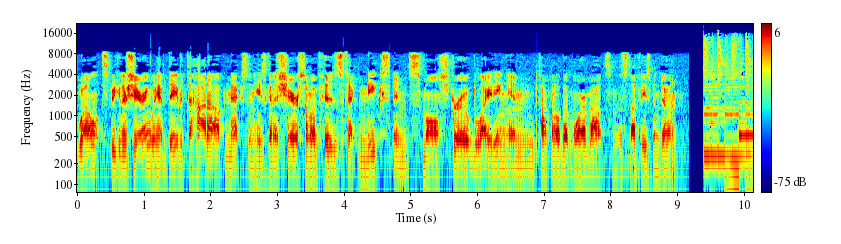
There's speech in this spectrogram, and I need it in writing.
Well, speaking of sharing, we have David Tejada up next, and he's going to share some of his techniques in small strobe lighting and talking a little bit more about some of the stuff he's been doing.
